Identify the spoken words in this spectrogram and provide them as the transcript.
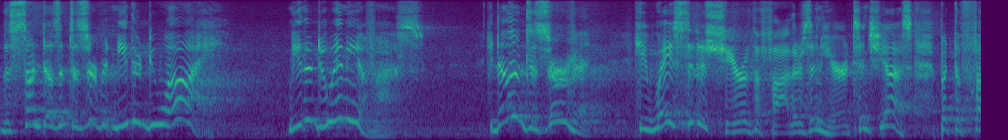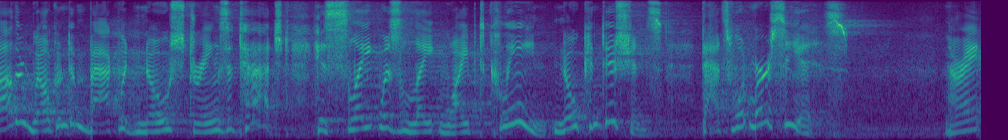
the Son doesn't deserve it. Neither do I. Neither do any of us. He doesn't deserve it. He wasted his share of the father's inheritance, yes, but the father welcomed him back with no strings attached. His slate was late wiped clean, no conditions. That's what mercy is. All right?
